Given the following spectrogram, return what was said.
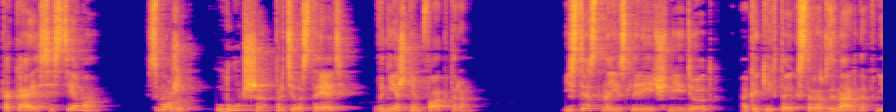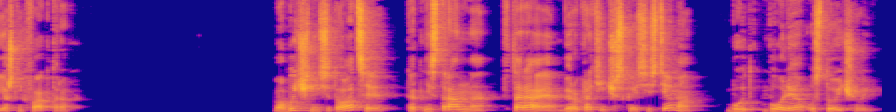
Какая система сможет лучше противостоять внешним факторам? Естественно, если речь не идет о каких-то экстраординарных внешних факторах. В обычной ситуации, как ни странно, вторая бюрократическая система будет более устойчивой.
